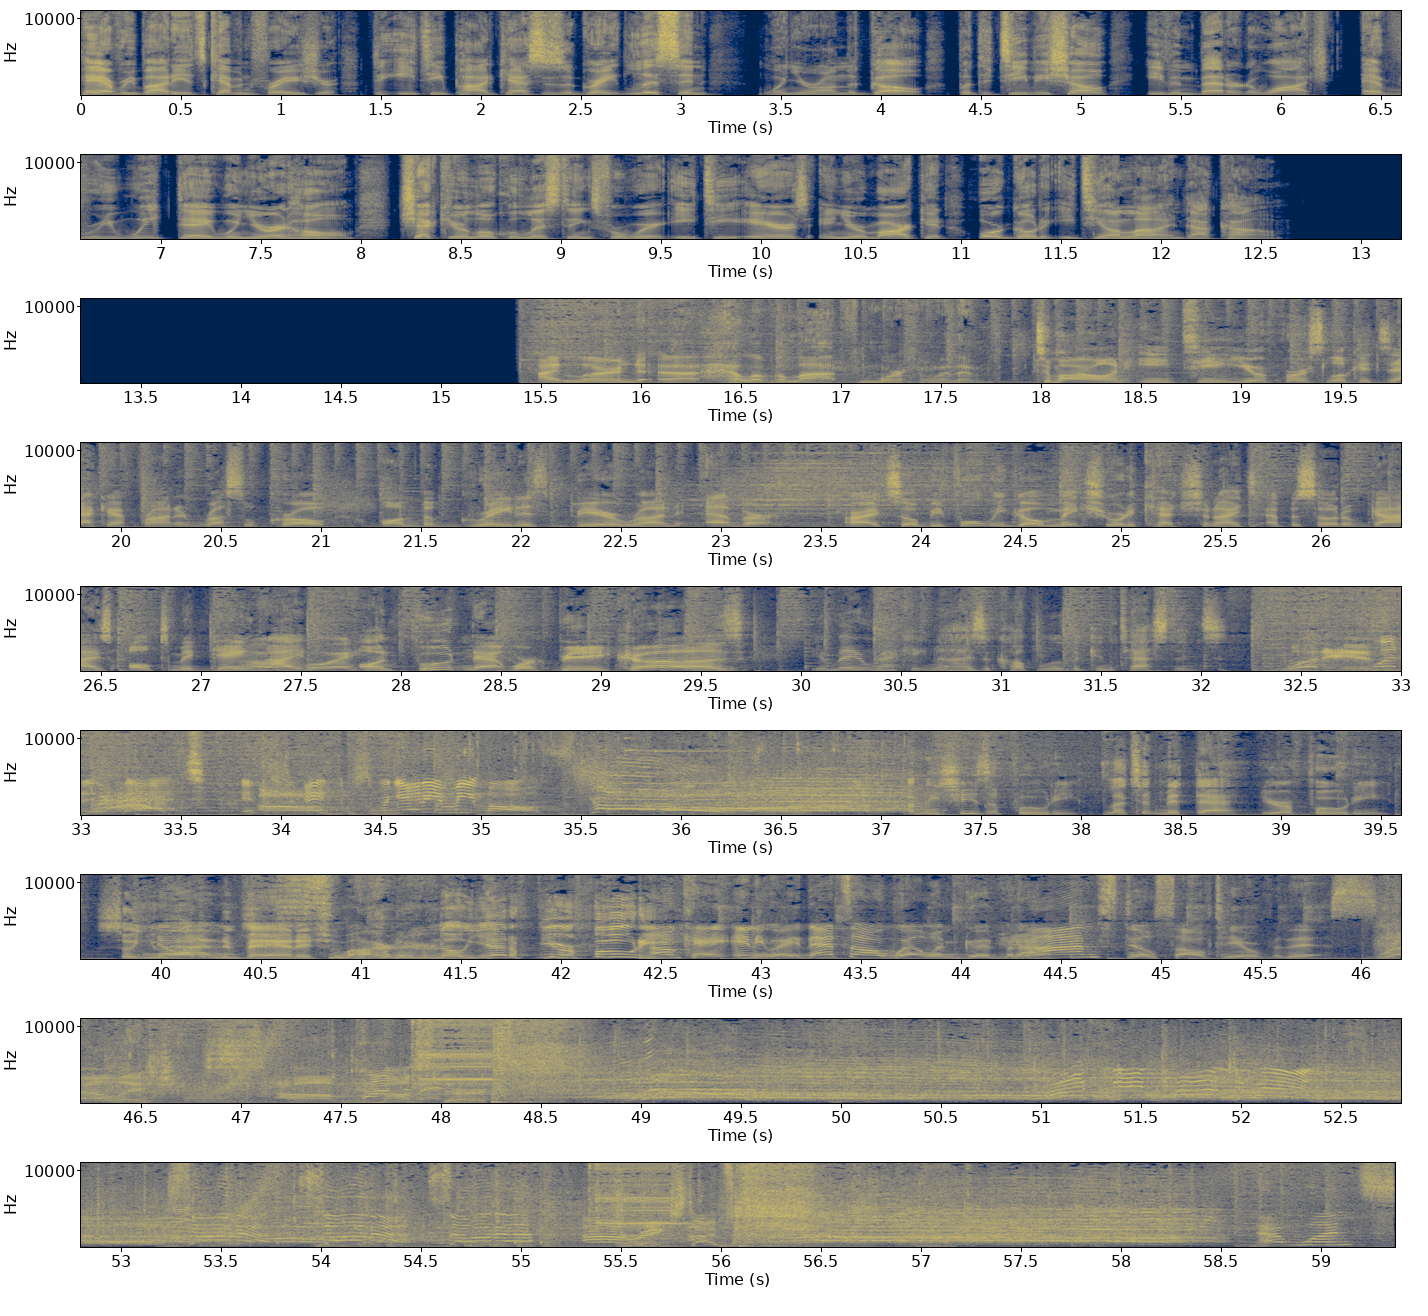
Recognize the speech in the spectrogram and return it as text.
Hey, everybody, it's Kevin Frazier. The ET Podcast is a great listen when you're on the go, but the TV show, even better to watch every weekday when you're at home. Check your local listings for where ET airs in your market or go to etonline.com. I learned a hell of a lot from working with him. Tomorrow on ET, your first look at Zac Efron and Russell Crowe on the greatest beer run ever. All right, so before we go, make sure to catch tonight's episode of Guy's Ultimate Game Oh, Night boy. on Food Network because you may recognize a couple of the contestants. What is What is that? It's, Um, it's spaghetti and meatballs. I mean, she's a foodie. Let's admit that. You're a foodie, so you no, had I'm an advantage. Just smarter. No, you're a, you're a foodie. Okay, anyway, that's all well and good, but Yeah. I'm still salty over this. Relish, um, Condiment. mustard. Soda, soda, soda. Um, Drinks. types. Not once, but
